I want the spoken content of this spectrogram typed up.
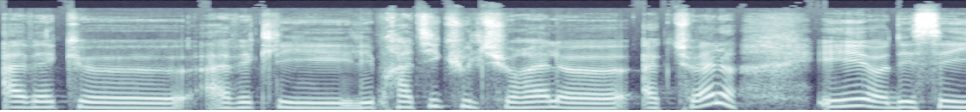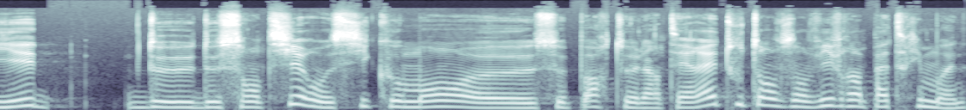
avec, avec les, pratiques culturelles actuelles et d'essayer de, sentir aussi comment euh, se porte l'intérêt tout en faisant vivre un patrimoine.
